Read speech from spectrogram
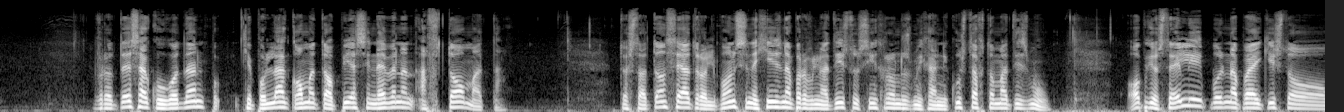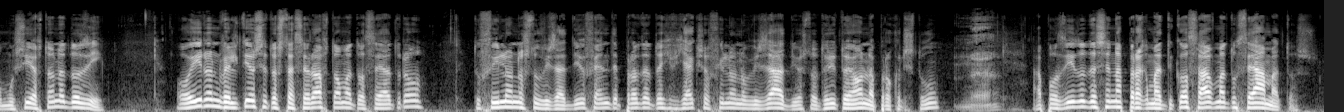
Βρωτές ακούγονταν και πολλά ακόμα τα οποία συνέβαιναν αυτόματα. Το Στατόν Θέατρο λοιπόν συνεχίζει να προβληματίζει τους σύγχρονους μηχανικούς του αυτοματισμού. Όποιος θέλει μπορεί να πάει εκεί στο μουσείο αυτό να το δει. Ο Ήρων βελτίωσε το σταθερό αυτόματο θέατρο του Φίλωνος του Βυζαντίου. Φαίνεται πρώτα το έχει φτιάξει ο Φίλωνος Βυζάντιος στο 3ο αιώνα π.Χ. Ναι. Αποδίδοντας ένα πραγματικό θαύμα του θεάματος.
